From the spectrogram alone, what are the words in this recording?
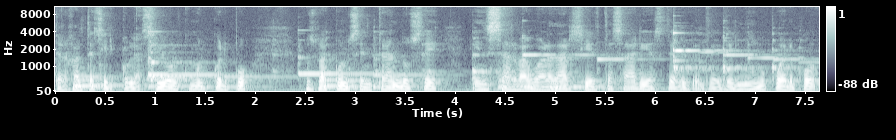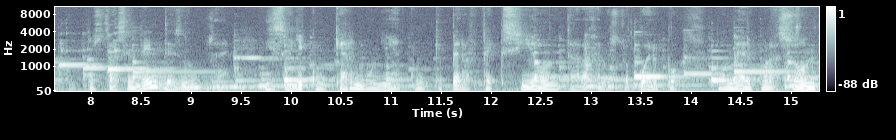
la falta de circulación, cómo el cuerpo pues, va concentrándose en salvaguardar ciertas áreas del, mismo cuerpo pues trascendentes, ¿no? O sea, dices, oye, con qué armonía, con qué perfección trabaja nuestro cuerpo, cómo el corazón,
